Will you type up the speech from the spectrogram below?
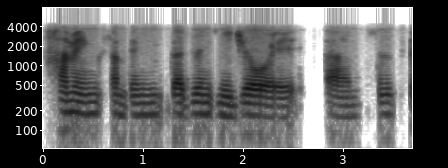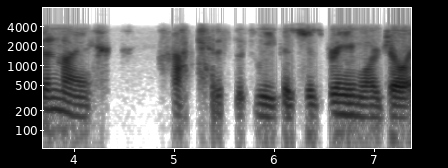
humming something that brings me joy. Um, so it's been my practice this week. is just bringing more joy.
